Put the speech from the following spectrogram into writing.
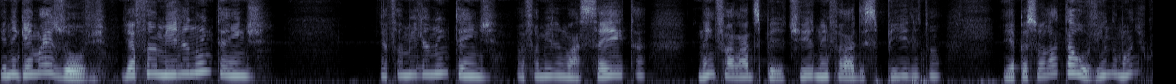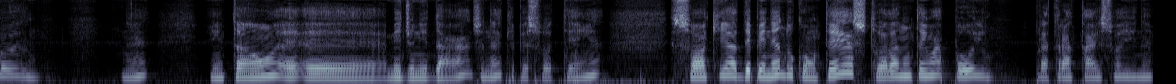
e ninguém mais ouve. E a família não entende. A família não entende. A família não aceita nem falar de espiritismo, nem falar de espírito. E a pessoa lá está ouvindo um monte de coisa, né? Então, é, é mediunidade né, que a pessoa tenha, só que a, dependendo do contexto, ela não tem um apoio para tratar isso aí, né?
